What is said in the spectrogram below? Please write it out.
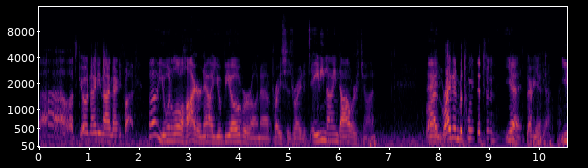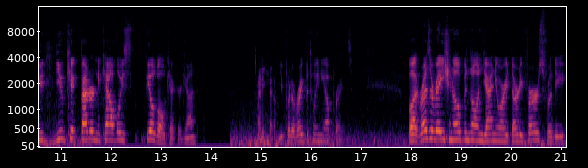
uh, let's go ninety-nine ninety-five. Oh, you went a little higher now. You'll be over on uh, prices right. It's eighty nine dollars, John. Right, And- right in between the two. Yeah, there yeah. you go. You you kick better than the Cowboys field goal kicker, John. There you go. You put it right between the uprights. But reservation opens on January 31st for the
